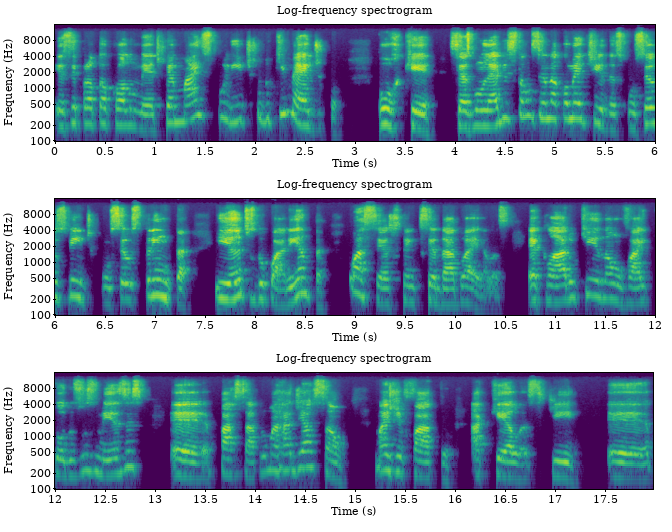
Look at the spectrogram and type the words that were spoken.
esse protocolo médico é mais político do que médico, porque se as mulheres estão sendo acometidas com seus 20, com seus 30 e antes do 40, o acesso tem que ser dado a elas. É claro que não vai todos os meses é, passar por uma radiação, mas, de fato, aquelas que é,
